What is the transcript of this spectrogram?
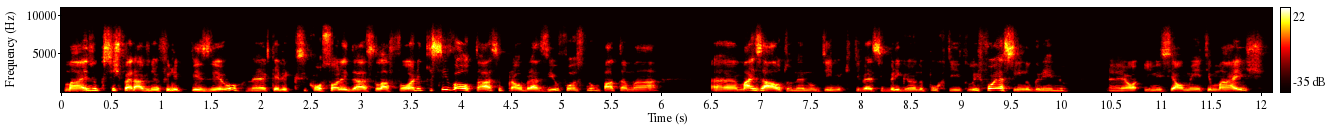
mas o que se esperava de um Felipe Vizeu, né, que ele se consolidasse lá fora e que se voltasse para o Brasil fosse num patamar uh, mais alto, né, num time que estivesse brigando por título, e foi assim no Grêmio, né, inicialmente, mas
